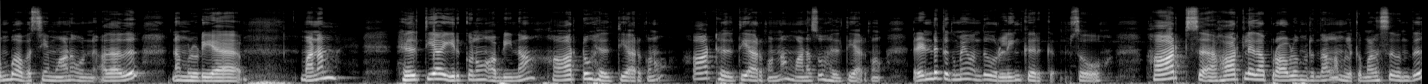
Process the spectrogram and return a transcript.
ரொம்ப அவசியமான ஒன்று அதாவது நம்மளுடைய மனம் ஹெல்த்தியாக இருக்கணும் அப்படின்னா ஹார்ட்டும் ஹெல்த்தியாக இருக்கணும். ஹார்ட் ஹெல்த்தியாக இருக்கணும்னா மனசும் ஹெல்த்தியாக இருக்கணும். ரெண்டுத்துக்குமே வந்து ஒரு லிங்க் இருக்குது ஸோ ஹார்ட்ஸ் ஹார்ட்டில் ஏதாவது ப்ராப்ளம் இருந்தாலும் நம்மளுக்கு மனசு வந்து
